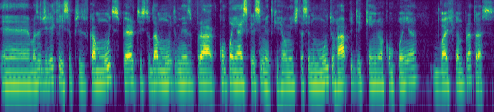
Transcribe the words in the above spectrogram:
é, mas eu diria que é isso, é preciso ficar muito esperto e estudar muito mesmo para acompanhar esse crescimento, que realmente está sendo muito rápido e quem não acompanha vai ficando para trás.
